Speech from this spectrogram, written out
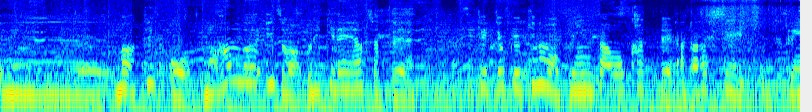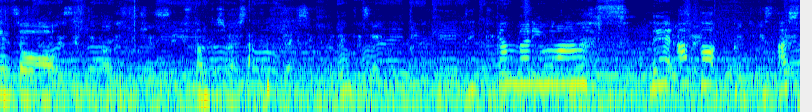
えー、まあ結構もう半分以上は売り切れになっちゃって結局昨日プリンターを買って新しいプリントをスタンプしました。頑張ります。であと明日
